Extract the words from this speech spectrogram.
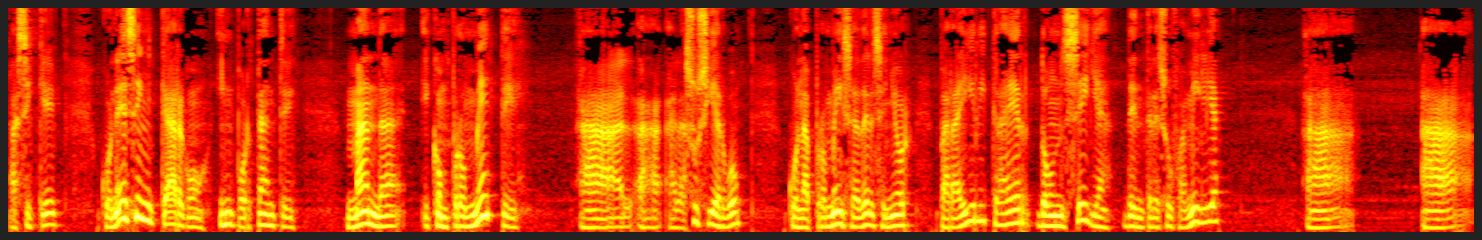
Así que, con ese encargo importante, manda y compromete a, a, su siervo con la promesa del Señor para ir y traer doncella de entre su familia a, a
